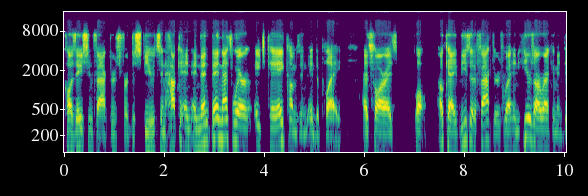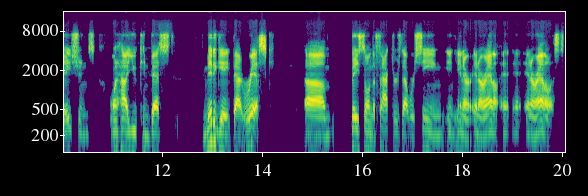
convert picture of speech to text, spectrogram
causation factors for disputes and how can and, and then then that's where HKA comes in into play as far as well okay these are the factors. And here's our recommendations on how you can best mitigate that risk um, based on the factors that we're seeing in, in our in our in our analysts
